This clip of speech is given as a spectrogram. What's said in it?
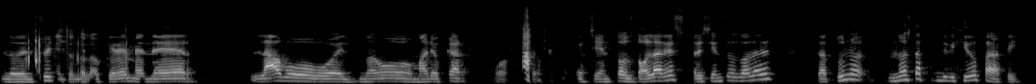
lo del Switch, Nintendo que quieren vender Labo o el nuevo Mario Kart por creo que 300 dólares, 300 dólares. O sea, tú no, no está dirigido para ti,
